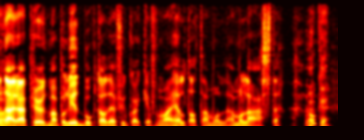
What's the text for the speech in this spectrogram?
Men der har jeg prøvd meg på lydbok, da. Det funka ikke for meg i hele tatt. Jeg må, jeg må lese det. ok.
